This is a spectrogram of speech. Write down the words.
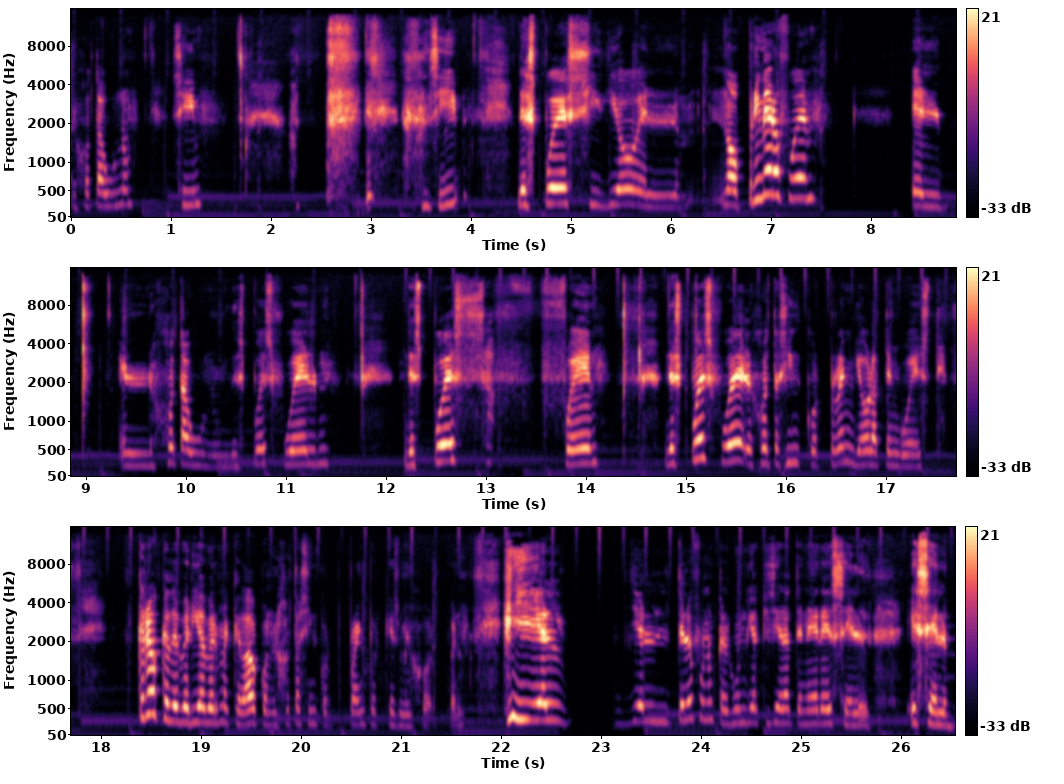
El J1, sí. sí. Después siguió el... No, primero fue el, el J1. Después fue el... Después fue Después fue el J5 Prime y ahora tengo este. Creo que debería haberme quedado con el J5 Prime porque es mejor. Bueno, y el, y el teléfono que algún día quisiera tener es el, es el,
